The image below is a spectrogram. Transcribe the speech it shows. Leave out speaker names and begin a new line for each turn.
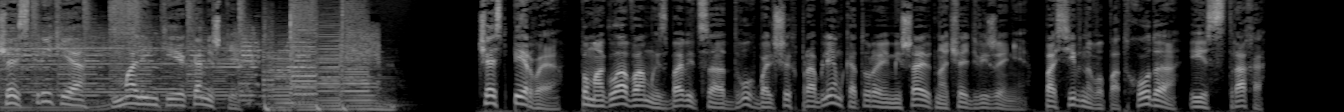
Часть третья. Маленькие камешки. Часть первая. Помогла вам избавиться от двух больших проблем, которые мешают начать движение. Пассивного подхода и страха.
